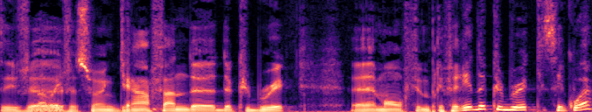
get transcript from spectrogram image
Je, Ah oui. je suis un grand fan de, de Kubrick. Euh, mon film préféré de Kubrick, c'est quoi?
